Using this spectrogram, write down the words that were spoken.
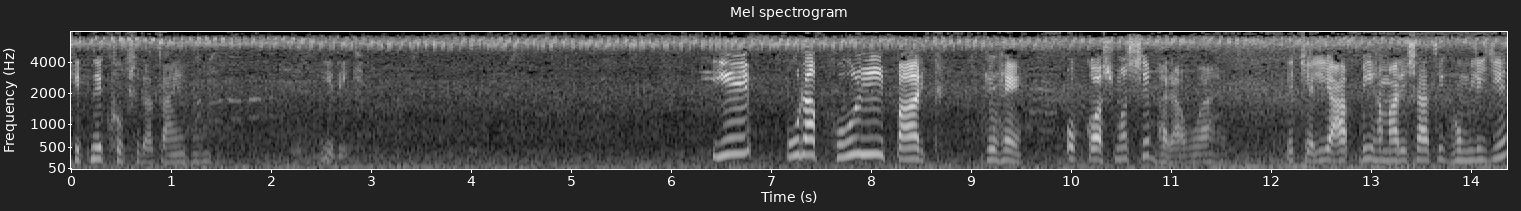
कितने खूबसूरत आए हुए हैं। ये देखिए, ये पूरा फूल पार्क जो है, वो कॉस्मोस से भरा हुआ है। ये चलिए, आप भी हमारे साथ ही घूम लीजिए।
